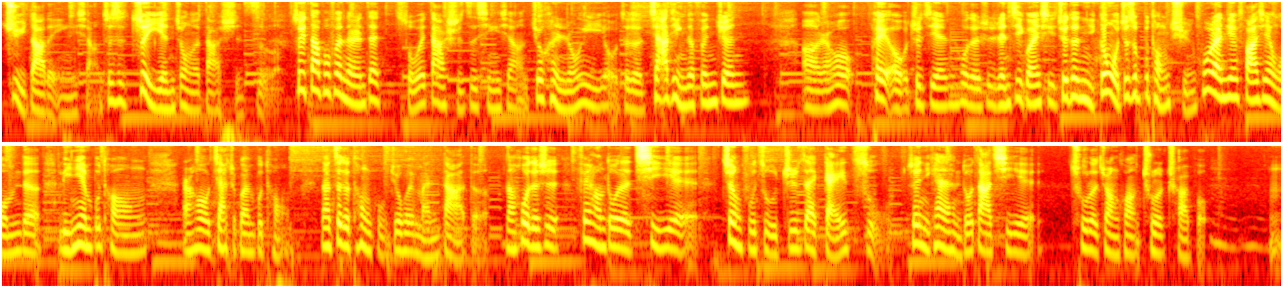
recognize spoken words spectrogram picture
巨大的影响。这是最严重的大十字了。所以大部分的人在所谓大十字星象，就很容易有这个家庭的纷争。啊，然后配偶之间或者是人际关系，觉得你跟我就是不同群，忽然间发现我们的理念不同，然后价值观不同，那这个痛苦就会蛮大的。那或者是非常多的企业、政府组织在改组，所以你看很多大企业出了状况，出了 trouble，嗯嗯，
